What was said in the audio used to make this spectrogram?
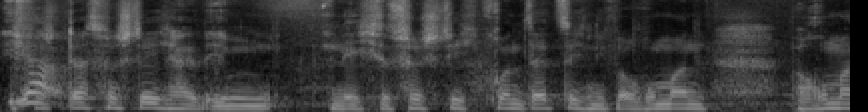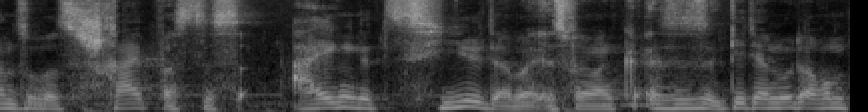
Ich, ja, ver- Das verstehe ich halt eben nicht. Das verstehe ich grundsätzlich nicht, warum man, warum man sowas schreibt, was das eigene Ziel dabei ist. Weil man, es geht ja nur darum,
